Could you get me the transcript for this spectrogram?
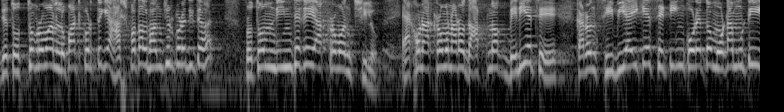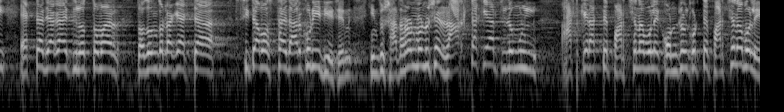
যে তথ্য প্রমাণ লোপাট করতে গিয়ে হাসপাতাল ভাঙচুর করে দিতে হয়? প্রথম দিন থেকেই আক্রমণ ছিল। এখন আক্রমণ আরও দাঁতনক বেরিয়েছে, কারণ সিবিআইকে সেটিং করে তো মোটামুটি একটা জায়গায় তিলোত্তমার তদন্তটাকে একটা স্থিতাবস্থায় দাঁড় করিয়ে দিয়েছেন। কিন্তু সাধারণ মানুষের রাগটাকে আর তৃণমূল আটকে রাখতে পারছে না বলে কন্ট্রোল করতে পারছে না বলে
